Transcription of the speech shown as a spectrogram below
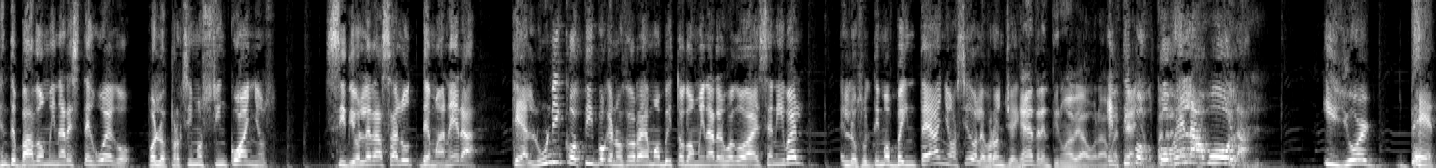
gente va a dominar este juego por los próximos cinco años si Dios le da salud de manera que al único tipo que nosotros hemos visto dominar el juego a ese nivel en los últimos 20 años ha sido LeBron James. Tiene 39 ahora. El Este tipo año coge 39. la bola y you're dead.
